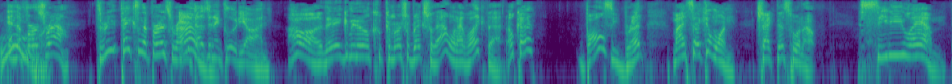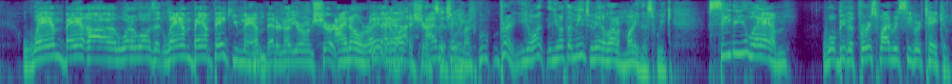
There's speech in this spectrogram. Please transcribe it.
in the first round. Three picks in the first And round. it doesn't include Jan. Oh, they ain't give me no commercial breaks for that one. I like that. Okay. Ballsy, Brent. My second one. Check this one out. CeeDee Lamb. Wham bam. Uh, what, what was it? Lamb bam. Thank you, ma'am. You Better know your own shirt. I know, right? We made I a lot of I shirts have a this week. Brent, you know what? You know what that means? We made a lot of money this week. CeeDee Lamb will be the first wide receiver taken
